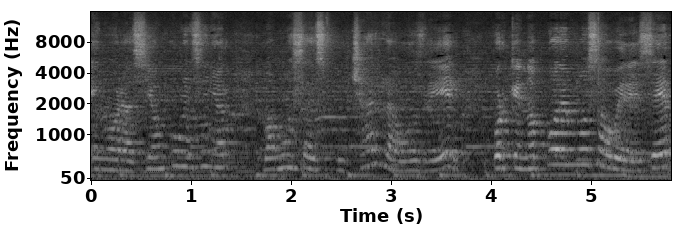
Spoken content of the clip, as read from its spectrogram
en oración con el Señor, vamos a escuchar la voz de Él. Porque no podemos obedecer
